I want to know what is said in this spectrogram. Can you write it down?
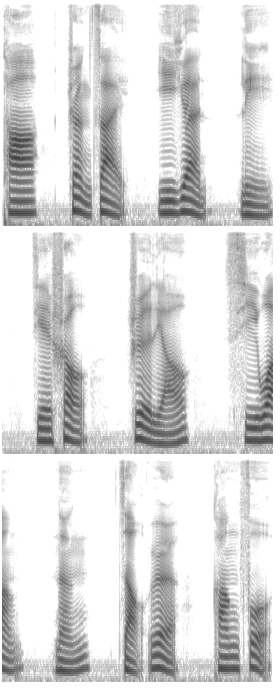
他正在医院里接受治疗， 希望能早日康复。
